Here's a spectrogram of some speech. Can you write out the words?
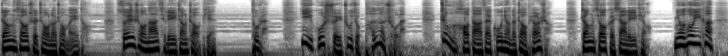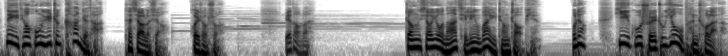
张潇是皱了皱眉头，随手拿起了一张照片。突然，一股水柱就喷了出来，正好打在姑娘的照片上。张潇可吓了一跳，扭头一看，那条红鱼正看着他。他笑了笑，挥手说：“别捣乱。”张潇又拿起另外一张照片，不料一股水柱又喷出来了。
